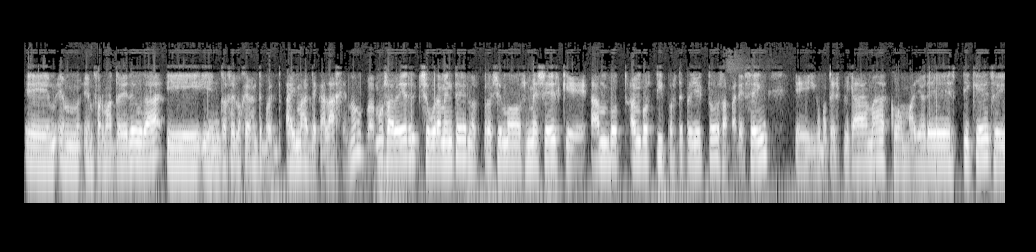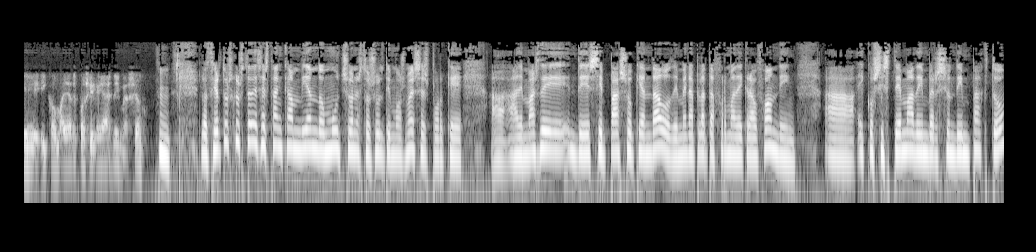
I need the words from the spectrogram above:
eh, en, formato de deuda y, entonces lógicamente pues hay más decalaje no vamos a ver seguramente en los próximos meses que ambos ambos tipos de proyectos aparecen eh, y como te explicaba más con mayores tickets y, con mayores posibilidades de inversión. Hmm. lo cierto es que ustedes están cambiando mucho en estos últimos meses porque además de, de ese paso que han dado de mera plataforma de crowdfunding a ecosistema de inversión de impacto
